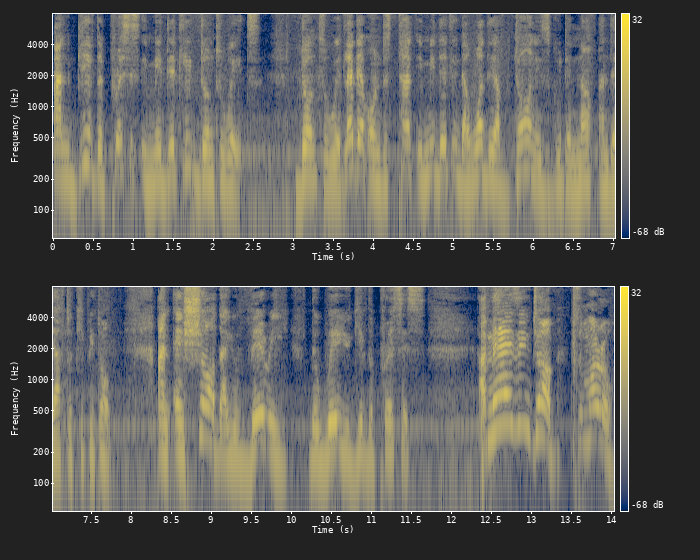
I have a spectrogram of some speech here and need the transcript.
and give the praises immediately. Don't wait. Don't wait. Let them understand immediately that what they have done is good enough and they have to keep it up. And ensure that you vary the way you give the praises. Amazing job tomorrow.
